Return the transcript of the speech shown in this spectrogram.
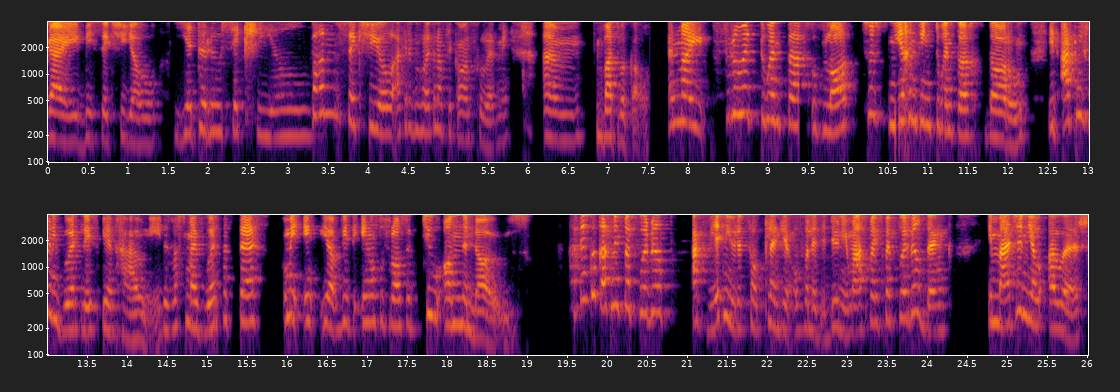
gay, biseksueel, Heteroseksueel. panseksueel. Ek het dit nog nooit in Afrikaans gehoor nie. Um wat ook al. In my vroeë 20s of laat soos 1920 daarom het ek nie van die woord lesbien gehou nie. Dit was my woord wat te om die ja, weet die Engelse frase too on the nose. Ek dink ook as mens byvoorbeeld ek weet nie hoe dit sal klink hier of hulle dit doen nie, maar as mens byvoorbeeld dink imagine jou ouers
